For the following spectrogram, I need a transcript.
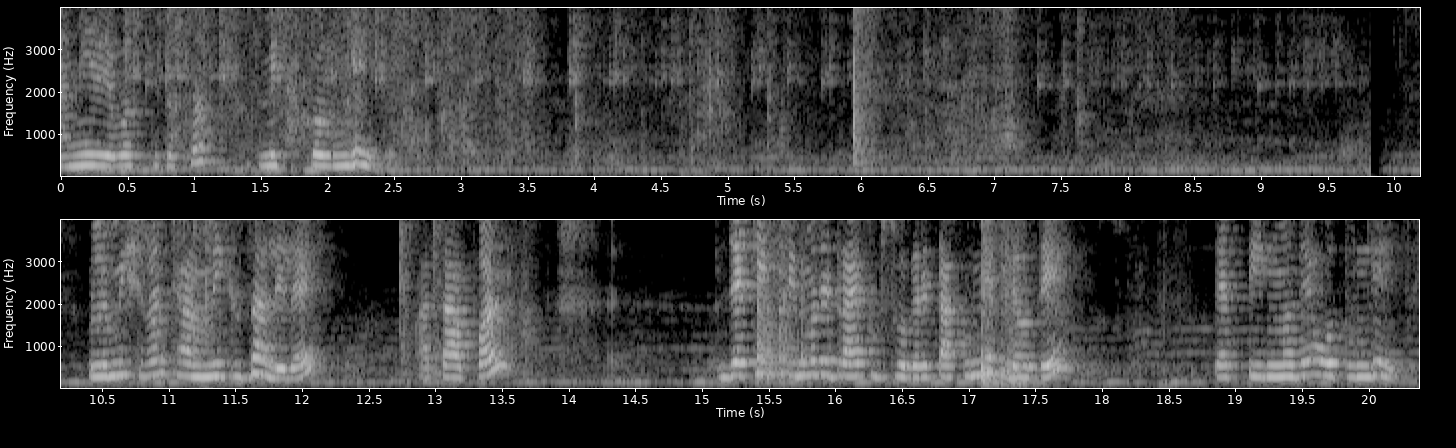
आणि व्यवस्थित असं मिक्स करून घ्यायचं. आपलं मिश्रण छान मिक्स झालेलं आहे. आता आपण ज्या केक टीनमध्ये ड्रायफ्रुट्स वगैरे टाकून घेतले होते त्या टीनमध्ये ओतून घ्यायचे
